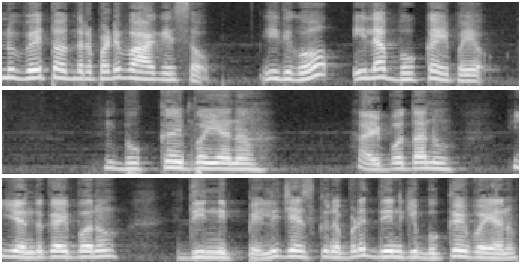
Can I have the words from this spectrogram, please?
నువ్వే తొందరపడి వాగేశావు. ఇదిగో ఇలా బుక్ అయిపోయావు. బుక్ అయిపోయానా? అయిపోతాను. ఎందుకు అయిపోను? దీన్ని పెళ్ళి చేసుకున్నప్పుడే దీనికి బుక్ అయిపోయాను.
